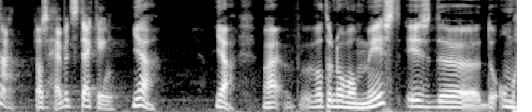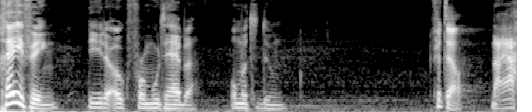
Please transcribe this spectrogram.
nou, dat is habit stacking. Ja, ja. Maar wat er nog wel mist, is de, de omgeving die je er ook voor moet hebben om het te doen. Vertel. Nou ja,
